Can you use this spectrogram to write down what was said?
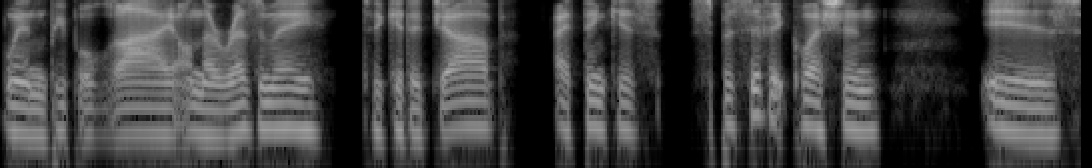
when people lie on their resume to get a job. I think his specific question is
